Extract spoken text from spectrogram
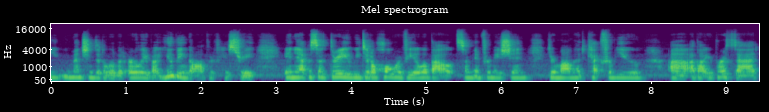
you, you mentioned it a little bit earlier about you being the author of history. In episode three, we did a whole reveal about some information your mom had kept from you uh, about your birth dad,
